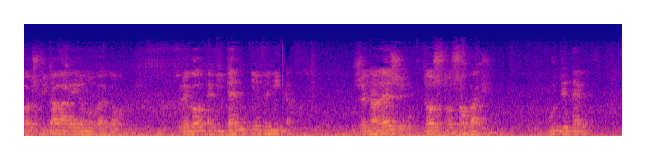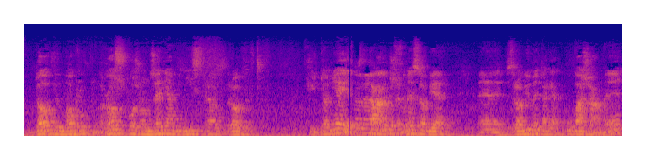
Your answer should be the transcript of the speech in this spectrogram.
od szpitala rejonowego, którego ewidentnie wynika, że należy dostosować budynek do wymogów rozporządzenia ministra zdrowia. Czyli to nie jest tak, że my sobie e, zrobimy tak, jak uważamy,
